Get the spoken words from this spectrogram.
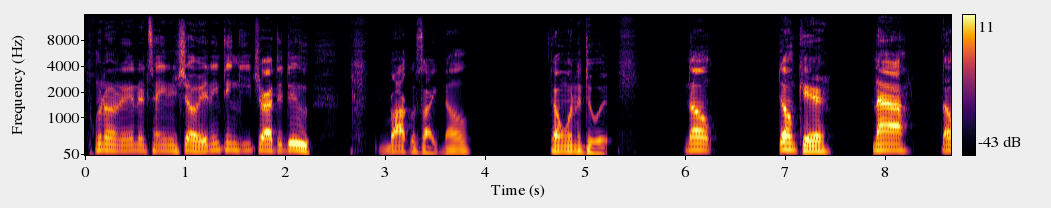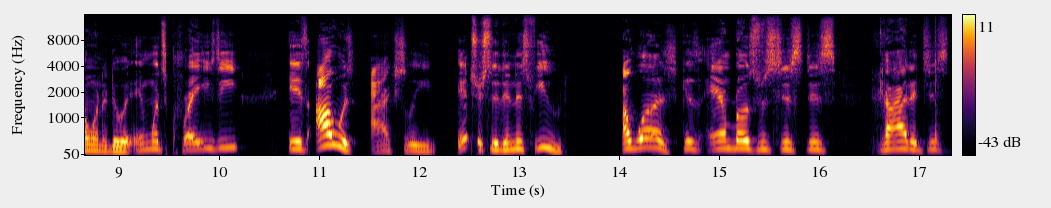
put on an entertaining show. Anything he tried to do, Brock was like, no, don't want to do it. No, don't care. Nah, don't want to do it. And what's crazy is I was actually interested in this feud. I was, because Ambrose was just this guy that just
